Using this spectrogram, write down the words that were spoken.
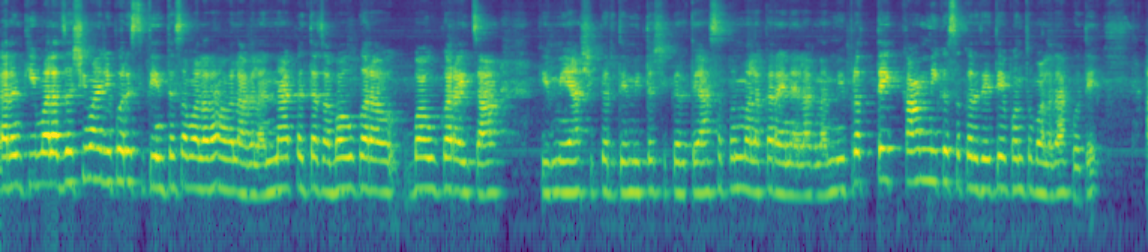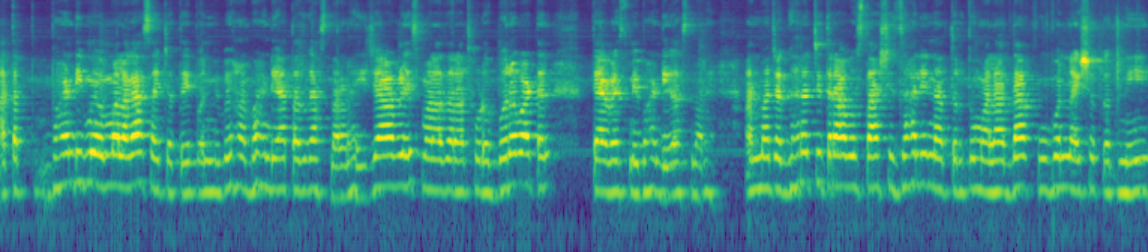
कारण की मला जशी माझी परिस्थिती तसं मला राहावं लागलं. ना नाक त्याचा भाऊ कराव भाऊ करायचा की मी अशी करते मी तशी करते असं पण मला करायला नाही लागणार. मी प्रत्येक काम मी कसं करते ते पण तुम्हाला दाखवते. आता भांडी मला घासायच्या ते पण मी भांडी आताच घासणार नाही. ज्यावेळेस मला जरा थोडं बरं वाटेल त्यावेळेस मी भांडी घासणार आहे. आणि माझ्या घराची तर अवस्था अशी झाली ना तर तुम्हाला दाखवू पण नाही शकत मी.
